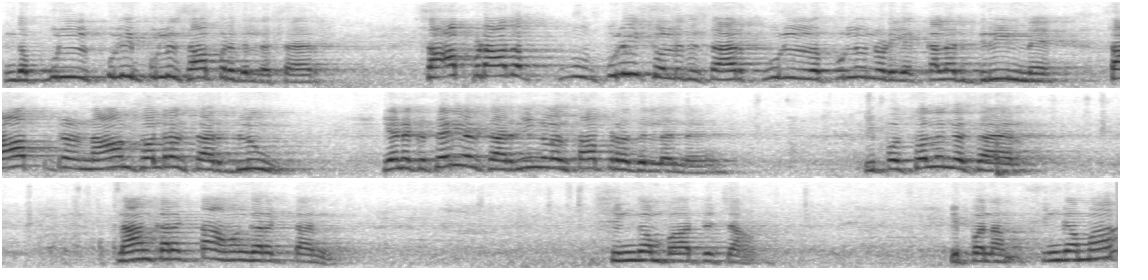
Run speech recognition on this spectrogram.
இந்த புல் புளி புல் சாப்பிட்றதில்ல சார். சாப்பிடாத பு- சொல்லுது சார். புல் புல்லுனுடைய கலர் கிரீன்னு சாப்பிட்ற நான் சொல்கிறேன் சார் ப்ளூ எனக்கு தெரியும் சார் நீங்களும் சாப்பிட்றது இல்லைன்னு இப்போ சொல்லுங்க சார். நான் கரெக்டாக அவன் கரெக்டான்னு சிங்கம் பார்த்துச்சான் இப்போ நம்ம சிங்கமா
